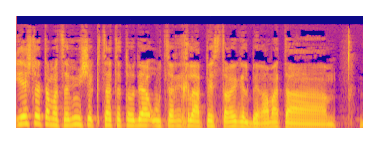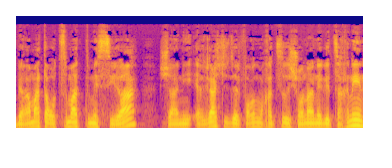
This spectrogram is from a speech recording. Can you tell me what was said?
יש לו את המצבים שקצת, אתה יודע, הוא צריך לאפס את הרגל ברמת, ה, ברמת העוצמת מסירה, שאני הרגשתי את זה לפחות במחצית ראשונה נגד סכנין,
